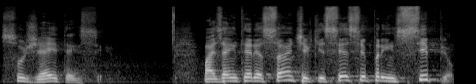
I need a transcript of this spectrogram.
sujeitem-se. Mas é interessante que se esse princípio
